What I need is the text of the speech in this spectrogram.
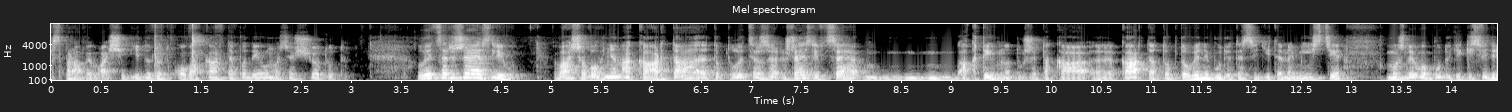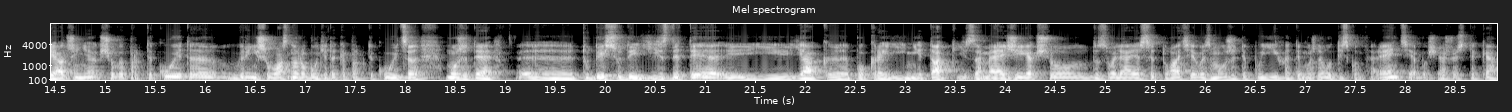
справи ваші. І додаткова карта. Подивимося, що тут. Лицар жезлів. Ваша вогняна карта, тобто лицар Же- жезлів, це активна дуже така е, карта, тобто ви не будете сидіти на місці. Можливо, будуть якісь відрядження, якщо ви практикуєте, вірніше, у вас на роботі таке практикується, можете е, туди-сюди їздити, і як е, по країні, так і за межі, якщо дозволяє ситуація, ви зможете поїхати, можливо, якісь конференції або ще щось таке.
